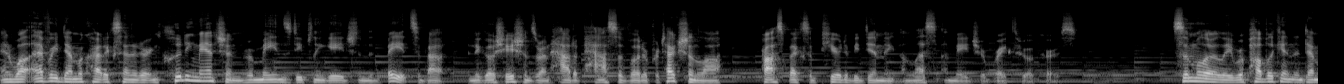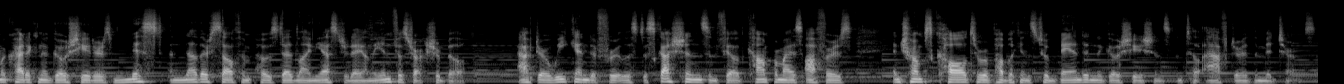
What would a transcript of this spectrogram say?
And while every Democratic senator, including Manchin, remains deeply engaged in the debates about the negotiations around how to pass a voter protection law, prospects appear to be dimming unless a major breakthrough occurs. Similarly, Republican and Democratic negotiators missed another self imposed deadline yesterday on the infrastructure bill, after a weekend of fruitless discussions and failed compromise offers, and Trump's call to Republicans to abandon negotiations until after the midterms.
